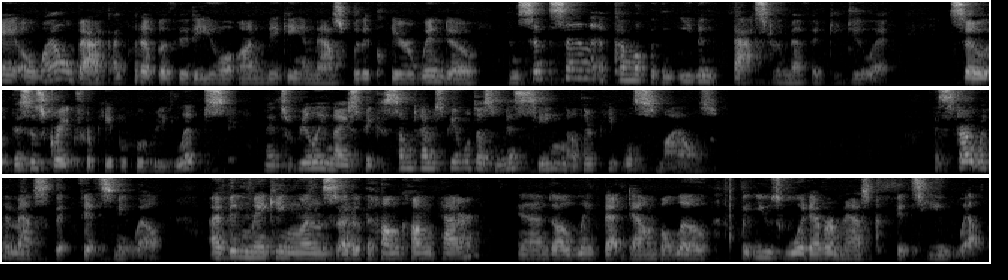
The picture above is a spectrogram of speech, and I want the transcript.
Hey, a while back I put up a video on making a mask with a clear window, and since then I've come up with an even faster method to do it. So this is great for people who read lips, and it's really nice because sometimes people just miss seeing other people's smiles. I start with a mask that fits me well. I've been making ones out of the Hong Kong pattern, and I'll link that down below, but use whatever mask fits you well.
